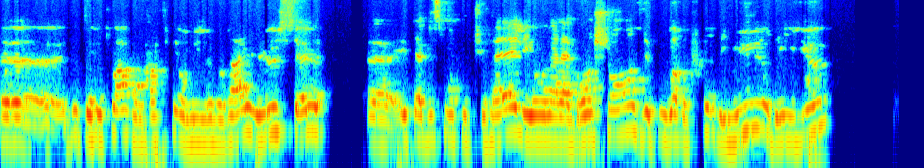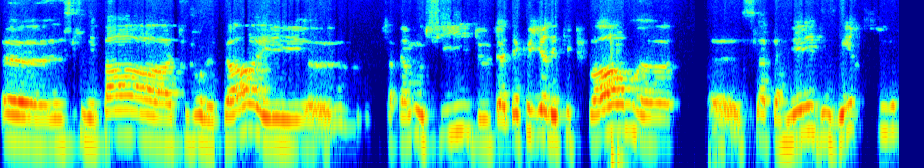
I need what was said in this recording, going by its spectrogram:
des territoires, en particulier en milieu rural, le seul établissement culturel et on a la grande chance de pouvoir offrir des murs, des lieux, ce qui n'est pas toujours le cas et ça permet aussi d'accueillir des petites formes, euh, cela permet d'ouvrir sur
